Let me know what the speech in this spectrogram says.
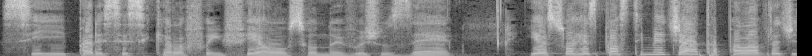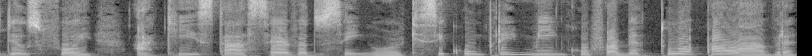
se parecesse que ela foi infiel ao seu noivo José. E a sua resposta imediata à palavra de Deus foi: Aqui está a serva do Senhor, que se cumpre em mim conforme a tua palavra.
